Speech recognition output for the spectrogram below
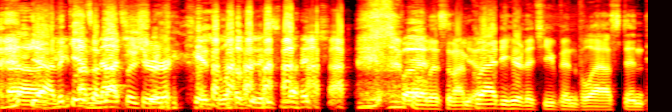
uh, yeah, the kids. I'm, I'm not, not, so sure. sure. kids loved it as much. But, well, listen, I'm yeah. glad to hear that you've been blessed, and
